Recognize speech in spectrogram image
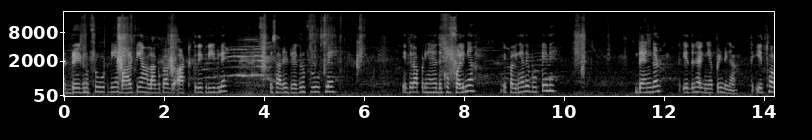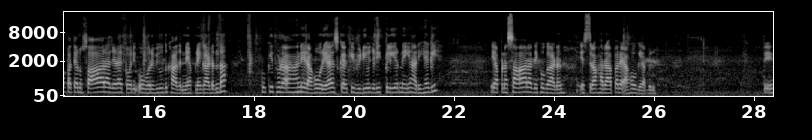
ਡਰੈਗਨ ਫਰੂਟ ਦੀਆਂ ਬਾਲਟੀਆਂ, ਲਗਭਗ 8 ਦੇ ਕਰੀਬ ਨੇ। ਇਹ ਸਾਰੇ ਡਰੈਗਨ ਫਰੂਟ ਨੇ। ਇੱਧਰ ਆਪਣੀਆਂ ਇਹ ਦੇਖੋ ਫਲੀਆਂ, ਇਹ ਫਲੀਆਂ ਦੇ ਬੂਟੇ ਨੇ। ਬੈਂਗਣ ਤੇ ਇੱਧਰ ਹੈਗੀਆਂ ਭਿੰਡੀਆਂ। ਤੇ ਇੱਥੋਂ ਆਪਾਂ ਤੁਹਾਨੂੰ ਸਾਰਾ ਜਿਹੜਾ ਇੱਕ ਵਾਰੀ ਓਵਰਵਿਊ ਦਿਖਾ ਦਿੰਨੇ ਆਪਣੇ ਗਾਰਡਨ ਦਾ। ਕਿਉਂਕਿ ਥੋੜਾ ਹਨੇਰਾ ਹੋ ਰਿਹਾ, ਇਸ ਕਰਕੇ ਵੀਡੀਓ ਜਿਹੜੀ ਕਲੀਅਰ ਨਹੀਂ ਆ ਰਹੀ ਹੈਗੀ। ਇਹ ਆਪਣਾ ਸਾਰਾ ਦੇਖੋ ਗਾਰਡਨ ਇਸ ਤਰ੍ਹਾਂ ਹਰਾ ਭਰਿਆ ਹੋ ਗਿਆ ਬਿਲ ਤੇ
